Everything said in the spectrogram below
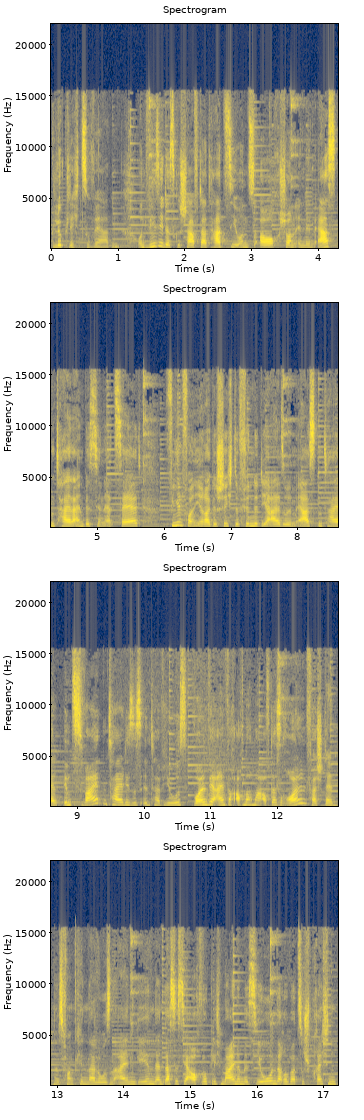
glücklich zu werden. Und wie sie das geschafft hat, hat sie uns auch schon in dem ersten Teil ein bisschen erzählt. Viel von ihrer Geschichte findet ihr also im ersten Teil. Im zweiten Teil dieses Interviews wollen wir einfach auch nochmal auf das Rollenverständnis von Kinderlosen eingehen, denn das ist ja auch wirklich meine Mission, darüber zu sprechen,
